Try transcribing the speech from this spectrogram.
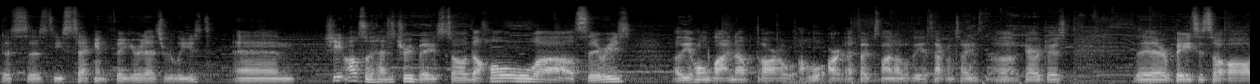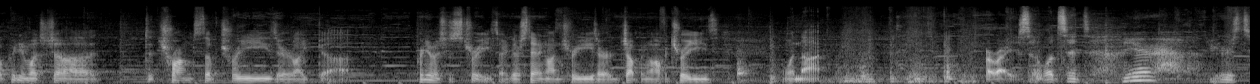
This is the second figure that's released and she also has a tree base. So the whole uh, series, uh, the whole lineup, our whole Art FX lineup of the Attack on Titan uh, characters, their bases are all pretty much uh, the trunks of trees or like uh, pretty much just trees. Like they're standing on trees or jumping off of trees, whatnot. Alright, so let's hit here. Here's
